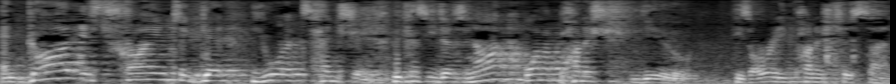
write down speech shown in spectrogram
And God is trying to get your attention because He does not want to punish you. He's already punished His Son.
